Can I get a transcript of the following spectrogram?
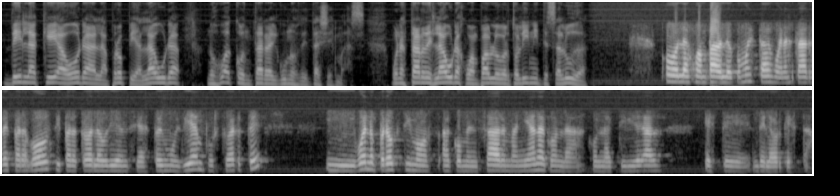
de la que ahora la propia Laura nos va a contar algunos detalles más. Buenas tardes, Laura. Juan Pablo Bertolini te saluda. Hola, Juan Pablo. ¿Cómo estás? Buenas tardes para vos y para toda la audiencia. Estoy muy bien, por suerte y bueno, próximos a comenzar mañana con la, con la actividad este, de la orquesta.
